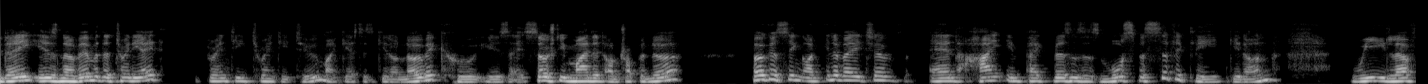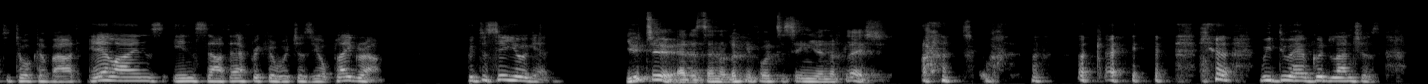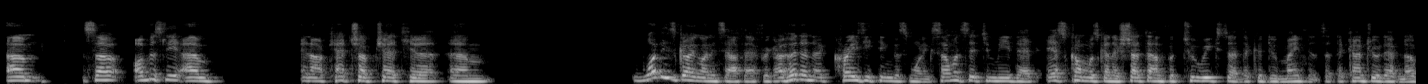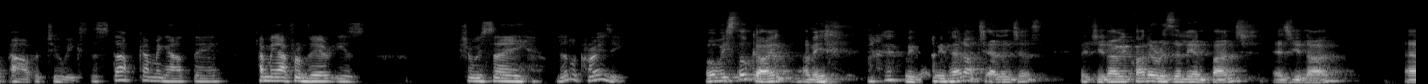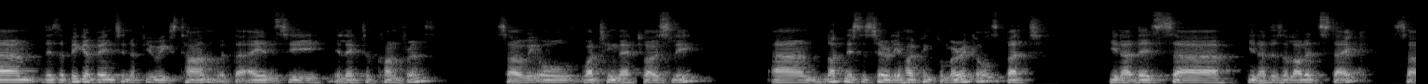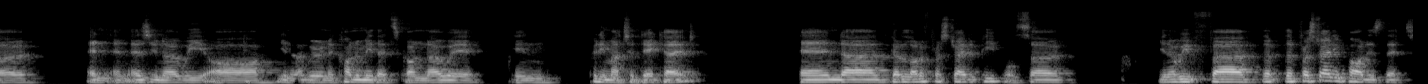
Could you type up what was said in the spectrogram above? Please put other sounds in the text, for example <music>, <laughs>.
Today is November the 28th, 2022. My guest is Gidon Novick, who is a socially minded entrepreneur focusing on innovative and high impact businesses. More specifically, Gidon, we love to talk about airlines in South Africa, which is your playground. Good to see you again. You too, Addison. I'm looking forward to seeing you in the flesh. <laughs> okay. <laughs> yeah, we do have good lunches. Um, so obviously, um, in our catch-up chat here, um, what is going on in South Africa? I heard an, a crazy thing this morning. Someone said to me that Eskom was going to shut down for two weeks so that they could do maintenance, that the country would have no power for two weeks. The stuff coming out there, coming out from there is, shall we say, a little crazy. Well, we're still going. I mean, <laughs> we've, we've had our challenges, but you know, we're quite a resilient bunch, as you know. Um, there's a big event in a few weeks' time with the ANC elective conference. So we're all watching that closely. Um, not necessarily hoping for miracles, but you know, there's uh, you know, there's a lot at stake. So and and as you know, we are, you know, we're an economy that's gone nowhere in pretty much a decade. And uh, got a lot of frustrated people. So, you know, we've uh, the, the frustrating part is that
